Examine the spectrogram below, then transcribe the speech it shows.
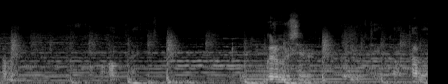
多分分かってないですぐるぐるしてる。ぐるぐるっていうか多分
